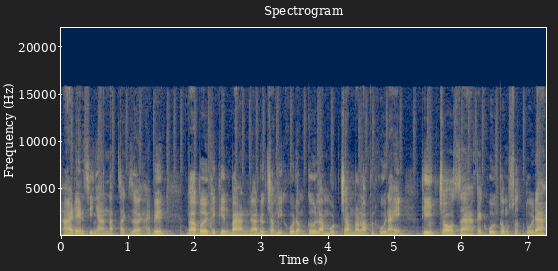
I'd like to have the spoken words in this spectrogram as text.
hai đèn xi nhan nắp tách rời hai bên và với cái phiên bản à, được trang bị khối động cơ là 155 phân khối này thì cho ra cái khối công suất tối đa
